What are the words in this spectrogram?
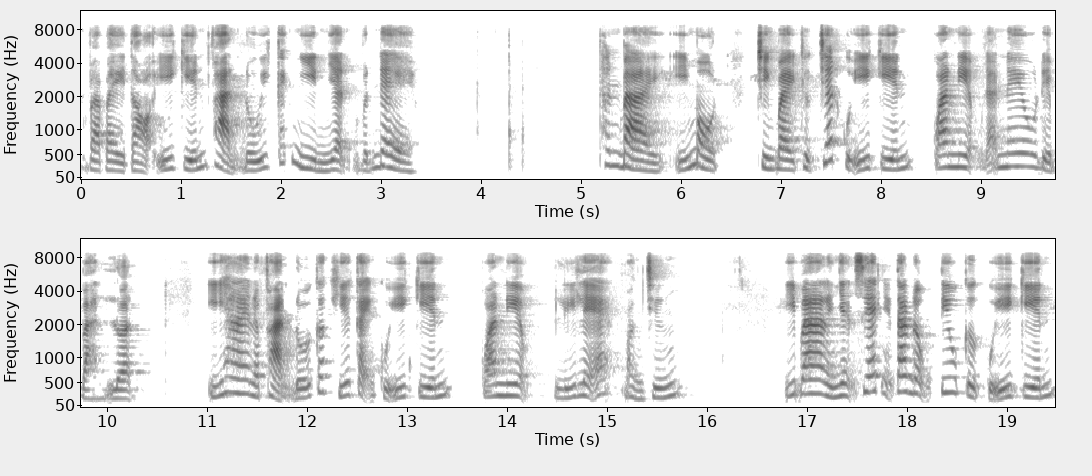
và bày tỏ ý kiến phản đối cách nhìn nhận vấn đề. Thân bài ý 1 trình bày thực chất của ý kiến, quan niệm đã nêu để bản luận. Ý 2 là phản đối các khía cạnh của ý kiến, quan niệm, lý lẽ, bằng chứng. Ý 3 là nhận xét những tác động tiêu cực của ý kiến,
